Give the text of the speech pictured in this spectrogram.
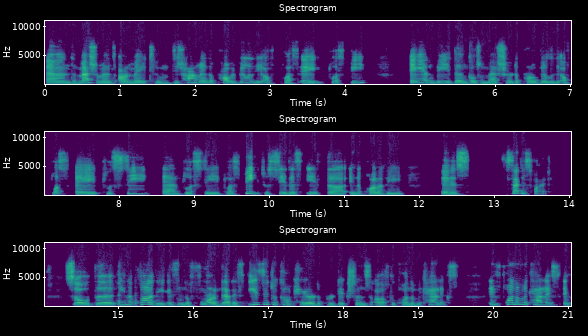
and measurements are made to determine the probability of plus A plus B. A and B then go to measure the probability of plus A plus C and plus C plus B to see this if the inequality is satisfied. So the inequality is in the form that is easy to compare the predictions of the quantum mechanics. If quantum mechanics is,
